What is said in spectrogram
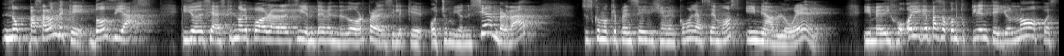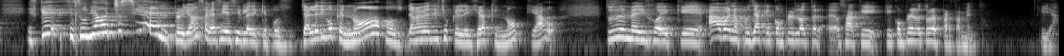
No, pasaron de que dos días y yo decía, es que no le puedo hablar al cliente vendedor para decirle que 8 millones 100, ¿verdad? Entonces como que pensé y dije, a ver, ¿cómo le hacemos? Y me habló él. Y me dijo, oye, ¿qué pasó con tu cliente? Y yo, no, pues es que se subió a 800. Pero yo no sabía así decirle de que, pues ya le digo que no, pues ya me habías dicho que le dijera que no, ¿qué hago? Entonces me dijo de que, ah, bueno, pues ya que compre el otro, o sea, que, que compre el otro departamento. Y ya,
